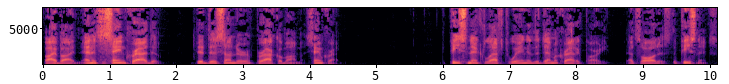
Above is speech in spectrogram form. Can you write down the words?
by Biden. And it's the same crowd that did this under Barack Obama. Same crowd. The peacenik left wing of the Democratic Party. That's all it is. The peaceniks.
